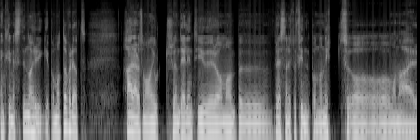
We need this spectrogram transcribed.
egentlig mest i Norge, på en måte, fordi at her er det som man har gjort en del intervjuer, og man, pressen har lyst til å finne på noe nytt. Og, og, og man er,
